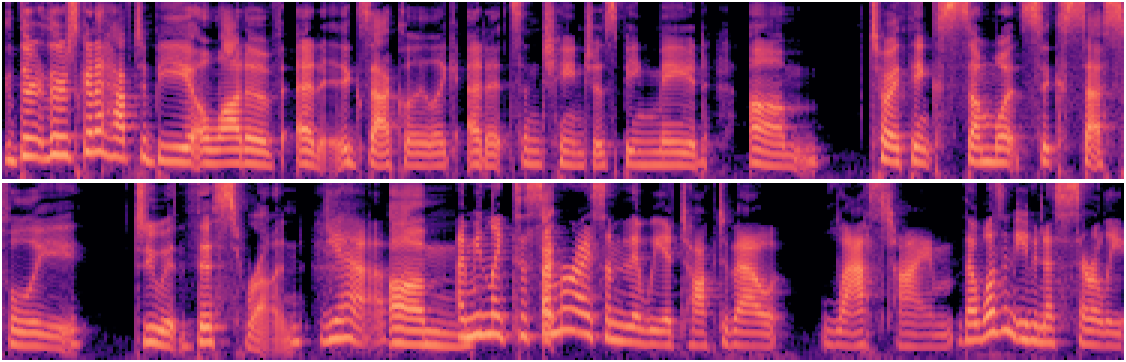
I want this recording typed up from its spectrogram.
there, there's gonna have to be a lot of ed- exactly like edits and changes being made um to I think somewhat successfully do it this run. yeah. Um I mean, like to summarize something that we had talked about last time, that wasn't even necessarily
